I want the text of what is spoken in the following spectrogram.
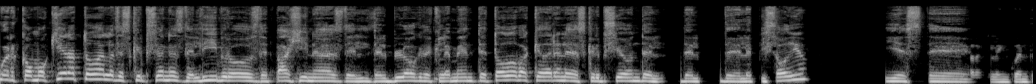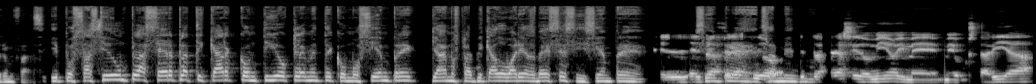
Bueno, como quiera, todas las descripciones de libros, de páginas, del, del blog de Clemente, todo va a quedar en la descripción del, del, del episodio. Y este. Para que lo encuentren fácil. Y pues ha sido un placer platicar contigo, Clemente, como siempre. Ya hemos platicado varias veces y siempre. El, placer, ha sido, el placer, ha sido, mío y me, me, gustaría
